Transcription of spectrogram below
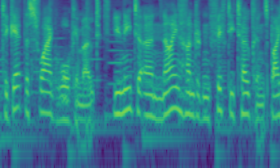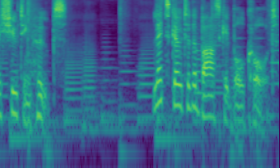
To get the swag walk emote, you need to earn 950 tokens by shooting hoops. Let's go to the basketball court.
